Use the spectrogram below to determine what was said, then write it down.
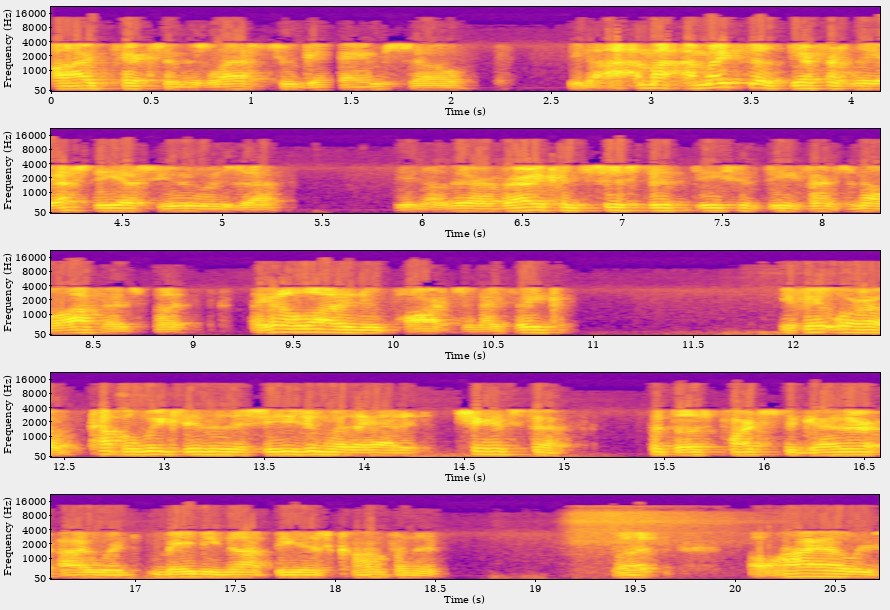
five picks in his last two games. So, you know, I, might- I might feel differently. SDSU is a, you know, they're a very consistent, decent defense, no offense, but they got a lot of new parts. And I think if it were a couple weeks into the season where they had a chance to put those parts together, I would maybe not be as confident. But Ohio is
